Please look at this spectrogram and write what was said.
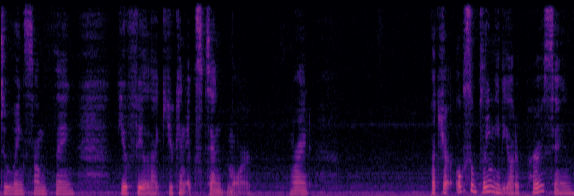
doing something. You feel like you can extend more, right? But you're also blaming the other person,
